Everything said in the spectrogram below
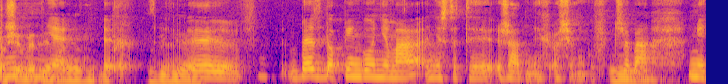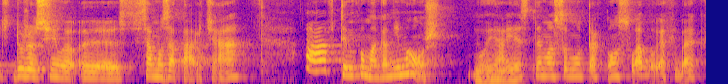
To się wytnie, nie, panie Zbigniewie. Yy, Bez dopingu nie ma niestety żadnych osiągów. Trzeba mieć dużo siły, samozaparcia, a w tym pomaga mi mąż. Bo ja jestem osobą taką słabą, ja chyba jak...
